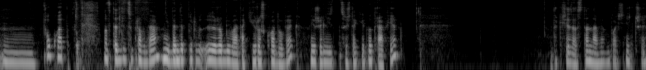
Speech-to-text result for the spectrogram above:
mm, układ. No wtedy, co prawda, nie będę robiła takich rozkładówek, jeżeli coś takiego trafię. Tak się zastanawiam właśnie, czy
